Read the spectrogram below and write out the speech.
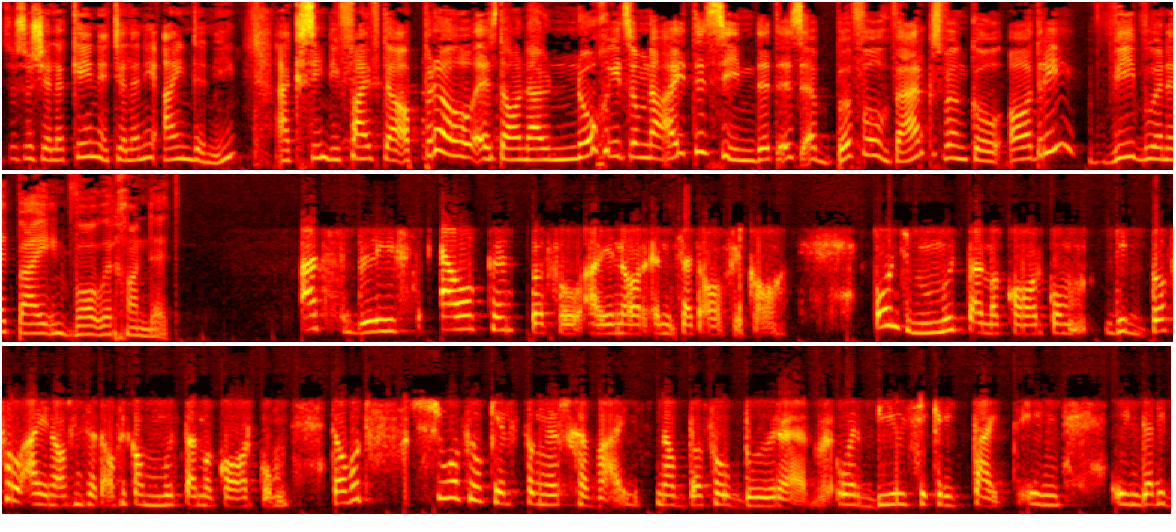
So soos julle ken, het julle nie einde nie. Ek sien die 5de April is daar nou nog iets om na uit te sien. Dit is 'n buffel werkswinkel. Adri, wie woon dit by en waaroor gaan dit? Asseblief elke buffel eienaar in Suid-Afrika. Ons moet by mekaar kom. Die buffel eienaars in Suid-Afrika moet by mekaar kom. Daar word soveel keer vingers gewys na buffelboere oor biosekuriteit en en dat die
